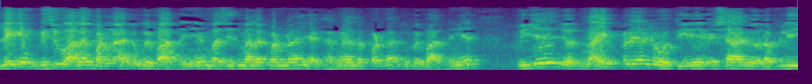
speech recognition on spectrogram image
लेकिन किसी को अलग पढ़ना है तो कोई बात नहीं है। मस्जिद में अलग पढ़ना है या घर में अलग पढ़ना है तो कोई बात नहीं है। तो ये जो नाइट प्रेयर जो होती है ऐशा जो रफली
